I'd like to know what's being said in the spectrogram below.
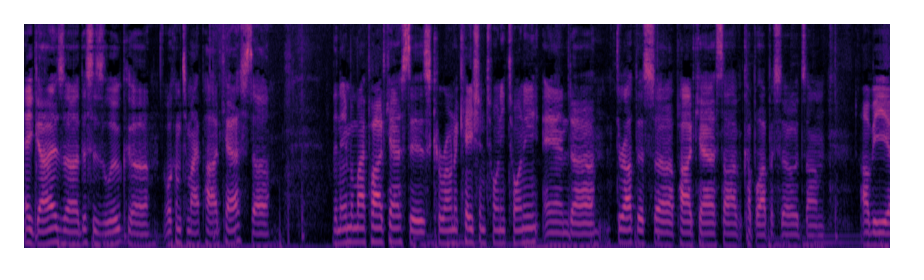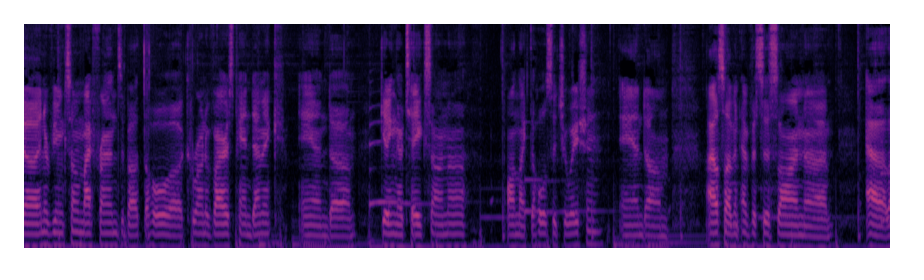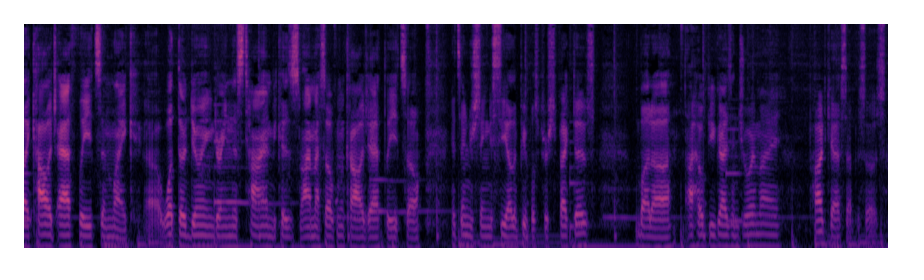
Hey guys, uh, this is Luke. Uh, welcome to my podcast. Uh, the name of my podcast is Coronacation 2020, and uh, throughout this uh, podcast, I'll have a couple episodes. Um, I'll be uh, interviewing some of my friends about the whole coronavirus pandemic and um, getting their takes on on like the whole situation. And um, I also have an emphasis on uh, like college athletes and like uh, what they're doing during this time because I myself am a college athlete, so it's interesting to see other people's perspectives. But uh, I hope you guys enjoy my podcast episodes.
